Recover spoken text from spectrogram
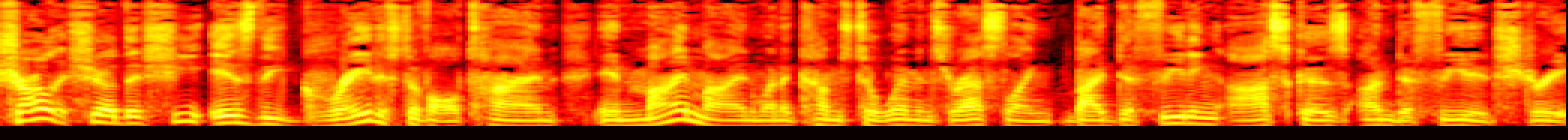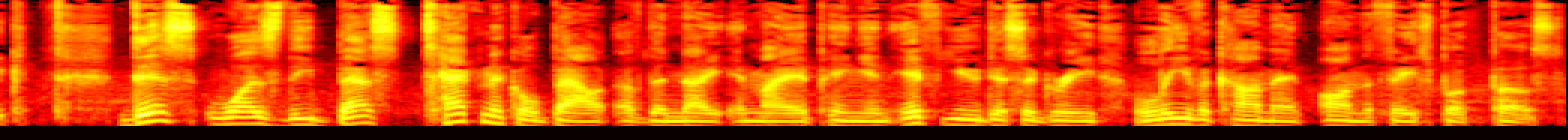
Charlotte showed that she is the greatest of all time in my mind when it comes to women's wrestling by defeating Asuka's undefeated streak. This was the best technical bout of the night in my opinion. If you disagree, leave a comment on the Facebook post.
